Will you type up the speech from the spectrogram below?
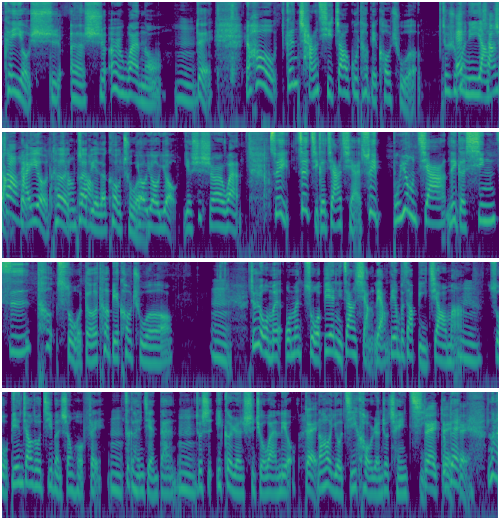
可以有十呃十二万哦。嗯，对。然后跟长期照顾特别扣除额，就是如果你养长照还有特特别的扣除，有有有，也是十二万。所以这几个加起来，所以不用加那个薪资特所得特别扣除额哦。嗯，就是我们我们左边你这样想，两边不是要比较吗？嗯，左边叫做基本生活费，嗯，这个很简单，嗯，就是一个人十九万六，对，然后有几口人就乘以几，对对对。那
